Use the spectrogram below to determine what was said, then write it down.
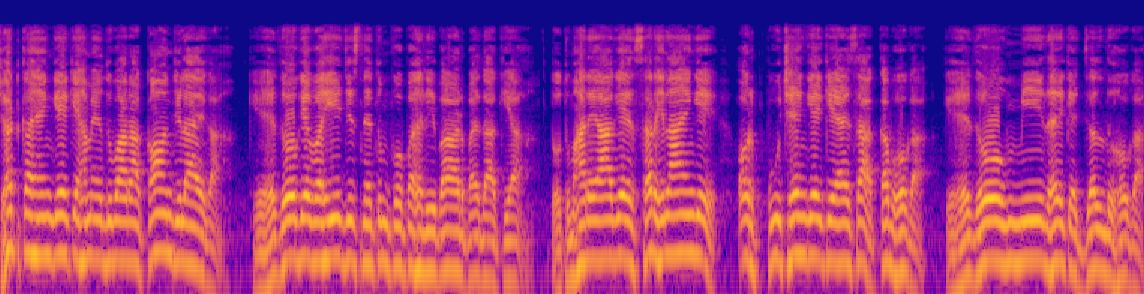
جھٹ کہیں گے کہ ہمیں دوبارہ کون جلائے گا۔ کہہ دو کہ وہی جس نے تم کو پہلی بار پیدا کیا۔ تو تمہارے آگے سر ہلائیں گے اور پوچھیں گے کہ ایسا کب ہوگا۔ کہہ دو امید ہے کہ جلد ہوگا۔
